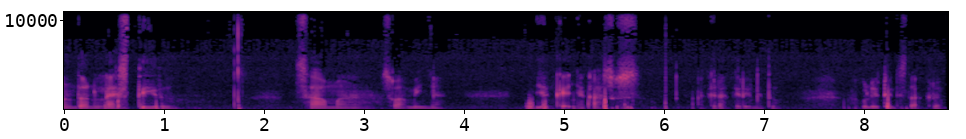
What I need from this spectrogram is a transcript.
Nonton Lesti tuh sama suaminya yang kayaknya kasus akhir-akhir ini tuh. Aku lihat di Instagram.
